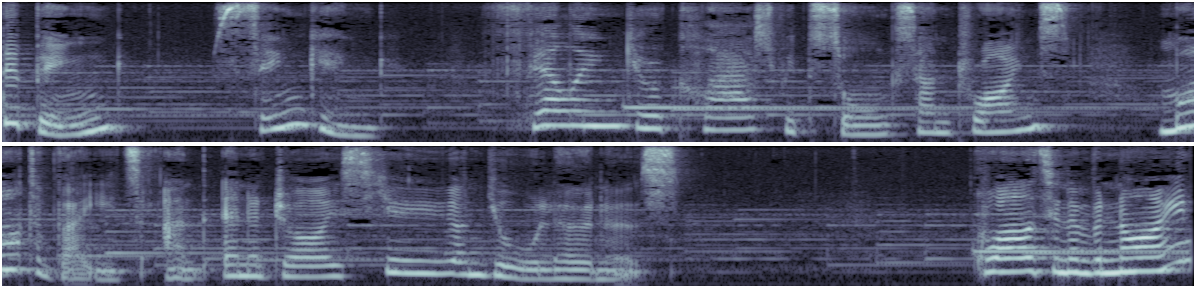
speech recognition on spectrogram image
dipping, singing filling your class with songs and rhymes motivates and energizes you and your learners. Quality number nine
